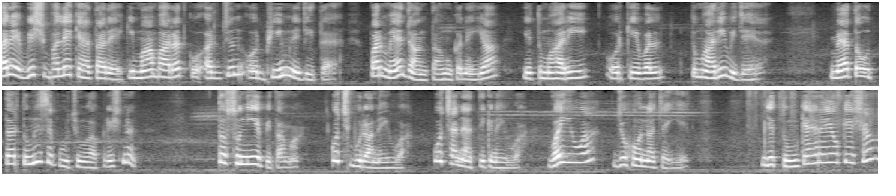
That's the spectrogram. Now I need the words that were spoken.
अरे, विश्व भले कहता रहे कि महाभारत को अर्जुन और भीम ने जीता है, पर मैं जानता हूँ कन्हैया, ये तुम्हारी और केवल तुम्हारी विजय है। मैं तो उत्तर तुम्ही से पूछूँगा, कृष्ण। तो सुनिए पितामह, कुछ बुरा नहीं हुआ, कुछ अनैतिक नहीं हुआ, वही हुआ जो होना चाहिए। ये तुम कह रहे हो, केशव?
